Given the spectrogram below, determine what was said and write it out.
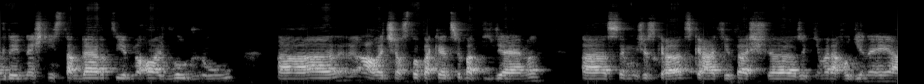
kdy dnešní standard jednoho až dvou dnů, ale často také třeba týden, se může zkrátit až řekněme na hodiny a,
